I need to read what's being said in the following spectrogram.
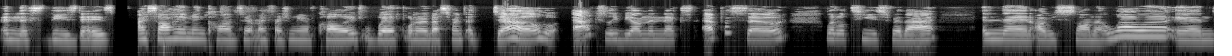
in this these days. I saw him in concert my freshman year of college with one of my best friends, Adele, who actually be on the next episode. Little tease for that. And then obviously saw him at Lolla and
